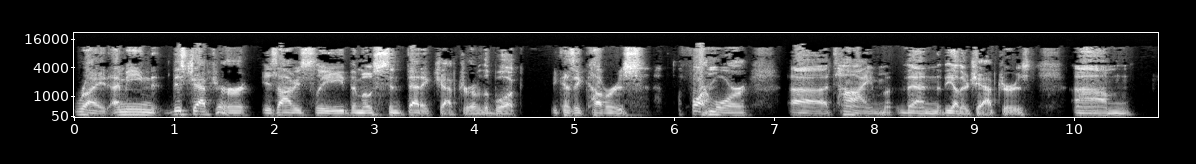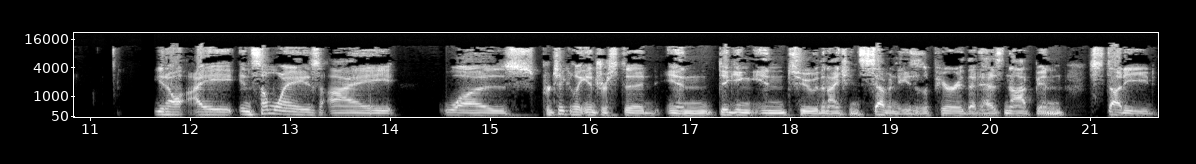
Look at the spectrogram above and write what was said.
Right. I mean, this chapter is obviously the most synthetic chapter of the book because it covers far more uh, time than the other chapters. Um, you know, I, in some ways, I was particularly interested in digging into the 1970s as a period that has not been studied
